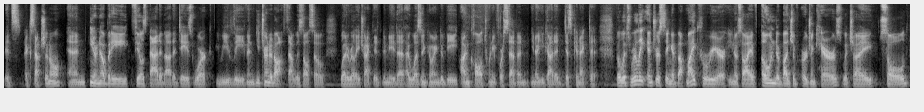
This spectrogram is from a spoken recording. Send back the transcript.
it's exceptional. And, you know, nobody feels bad about a day's work you leave and you turn it off. That was also what really attracted to me that I wasn't going to be on call 24 7. You know, you got to disconnect it. But what's really interesting about my career, you know, so I've owned a bunch of urgent cares, which I sold.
